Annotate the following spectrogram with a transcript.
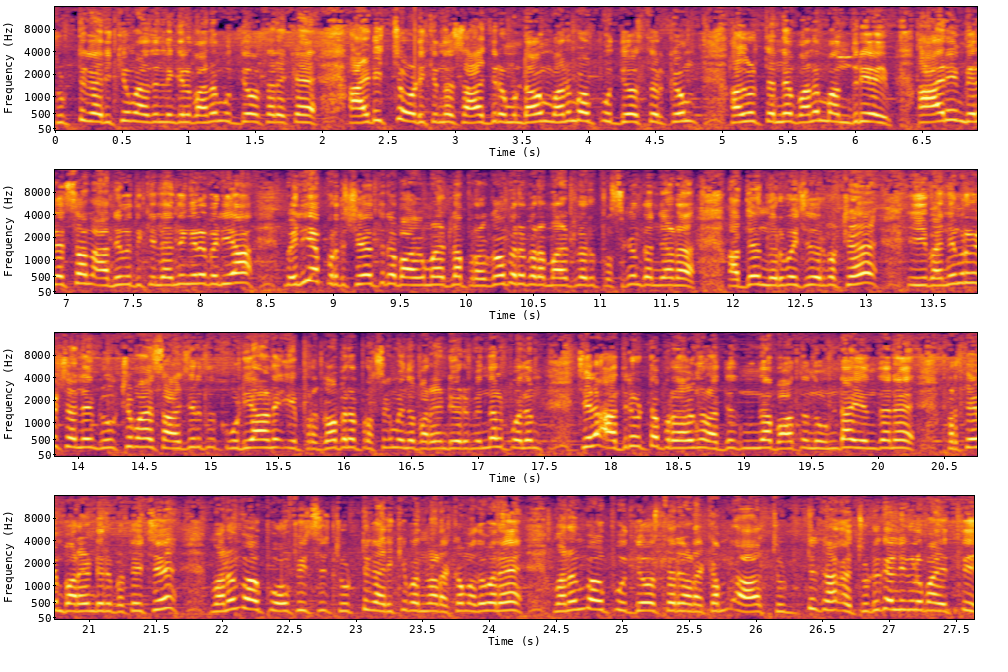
ചുട്ടുകരിക്കും. അതല്ലെങ്കിൽ വനം ഉദ്യോഗസ്ഥരൊക്കെ അടിച്ചോടിക്കുന്ന സാഹചര്യം ഉണ്ടാകും വനം വകുപ്പ് ഉദ്യോഗസ്ഥർക്കും അതുപോലെ തന്നെ വനം മന്ത്രിയെയും ആരെയും വിലസാൻ അനുവദിക്കില്ല എന്നിങ്ങനെ വലിയ വലിയ പ്രതിഷേധത്തിന്റെ ഭാഗമായിട്ടുള്ള പ്രകോപനപരമായിട്ടുള്ള ഒരു പ്രസംഗം തന്നെയാണ് അദ്ദേഹം നിർവഹിച്ചത്. പക്ഷേ ഈ വന്യമൃഗശല്യം രൂക്ഷമായ സാഹചര്യത്തിൽ കൂടിയാണ് ഈ പ്രകോപന പ്രസംഗം എന്ന് പറയേണ്ടി വരും. എന്നാൽ പോലും ചില അതിരുട്ട പ്രയോഗങ്ങൾ ഭാഗത്തു നിന്ന് ഉണ്ടായി എന്ന് തന്നെ പ്രത്യേകം പറയേണ്ടി വരും. പ്രത്യേകിച്ച് വനം വകുപ്പ് ഓഫീസ് ചുട്ടുകരിക്കുമെന്നടക്കം അതുപോലെ വനം വകുപ്പ് ഉദ്യോഗസ്ഥരടക്കം ചുട്ട് ചുടുകല്ലുകളുമായി എത്തി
